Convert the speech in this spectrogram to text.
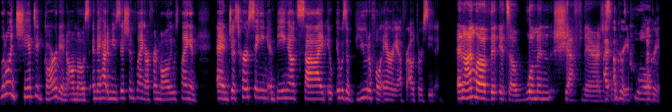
little enchanted garden almost. And they had a musician playing. Our friend Molly was playing, and and just her singing and being outside. It, it was a beautiful area for outdoor seating. And I love that it's a woman chef there. I agreed. Cool. Agreed.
